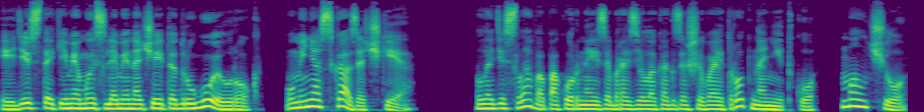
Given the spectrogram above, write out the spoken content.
иди с такими мыслями на чей-то другой урок. У меня сказочки». Владислава покорно изобразила, как зашивает рот на нитку. Молчу.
